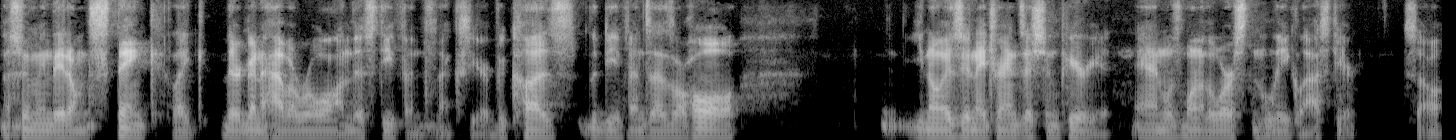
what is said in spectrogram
assuming they don't stink, like they're going to have a role on this defense next year because the defense as a whole, you know, is in a transition period and was one of the worst in the league last year. So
